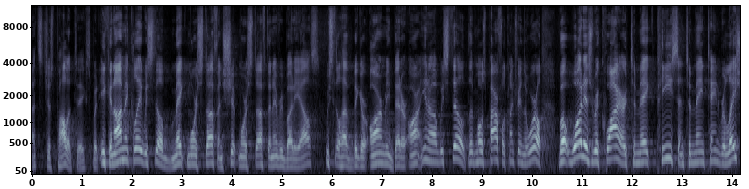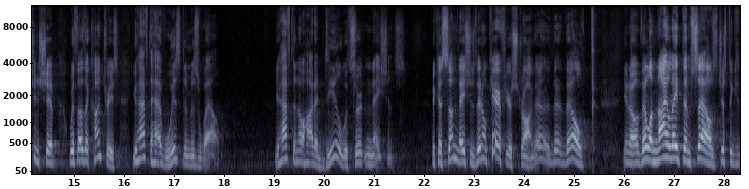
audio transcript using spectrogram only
That's just politics. But economically, we still make more stuff and ship more stuff than everybody else. We still have bigger army, better army. You know, we still the most powerful country in the world. But what is required to make peace and to maintain relationship with other countries? You have to have wisdom as well. You have to know how to deal with certain nations. Because some nations, they don't care if you're strong. they will you know, they'll annihilate themselves just to,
